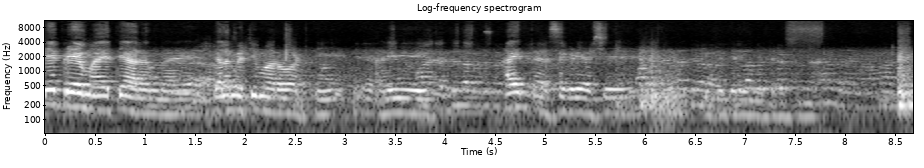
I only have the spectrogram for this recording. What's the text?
ते प्रेम आहे ते आनंद आहे. त्याला मिठी मारो वाटते. आणि आहेत सगळे असे कितीतरी मित्र सुद्धा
